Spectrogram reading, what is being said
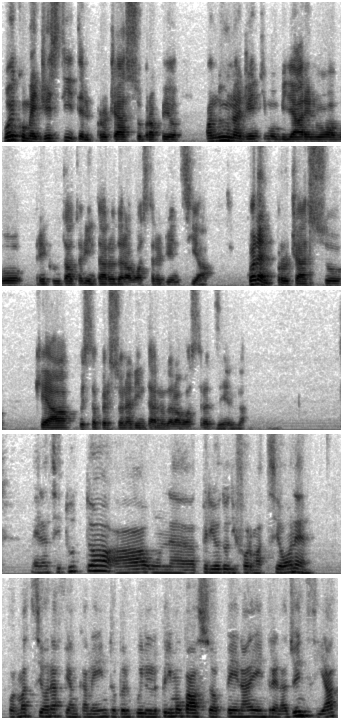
Voi come gestite il processo proprio quando un agente immobiliare nuovo reclutato all'interno della vostra agenzia? Qual è il processo che ha questa persona all'interno della vostra azienda? Innanzitutto ha un periodo di formazione, formazione affiancamento, per cui il primo passo appena entra in agenzia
